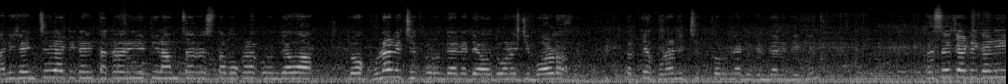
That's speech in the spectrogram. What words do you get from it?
आणि ज्यांच्या या ठिकाणी तक्रारी येतील आमचा रस्ता मोकळा करून द्यावा किंवा खुणा निश्चित करून देण्यात द्यावा दोनची बॉर्डर तर त्या खुणा निश्चित करून या ठिकाणी देण्यात येतील. तसेच या ठिकाणी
